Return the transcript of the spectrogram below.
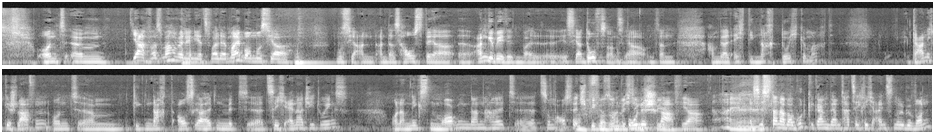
Und ähm, ja, was machen wir denn jetzt? Weil der Maibaum muss ja muss ja an, an das Haus der äh, Angebeteten, weil äh, ist ja doof sonst, ja. Und dann haben wir halt echt die Nacht durchgemacht gar nicht geschlafen und ähm, die Nacht ausgehalten mit äh, zig Energy Drinks und am nächsten Morgen dann halt äh, zum Auswärtsspiel gefahren, so ohne Schlaf, ja. Ah, ja, ja. Es ist dann aber gut gegangen, wir haben tatsächlich 1-0 gewonnen.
